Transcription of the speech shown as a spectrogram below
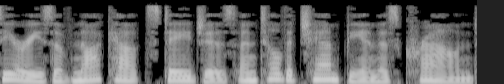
series of knockout stages until the champion is crowned.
